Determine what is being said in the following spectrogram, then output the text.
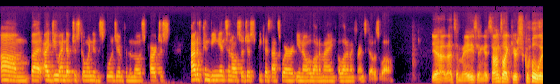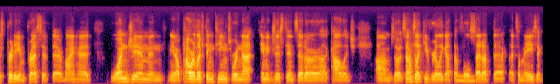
Um, but I do end up just going to the school gym for the most part, just out of convenience and also just because that's where you know a lot of my a lot of my friends go as well. Yeah that's amazing. It sounds like your school is pretty impressive there. Mine had one gym and you know powerlifting teams were not in existence at our uh, college. Um, so it sounds like you've really got the mm-hmm. full setup there. That's amazing.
